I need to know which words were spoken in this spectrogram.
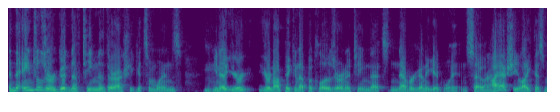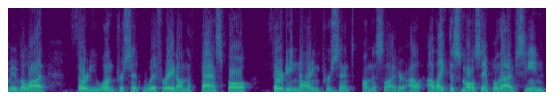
And the Angels are a good enough team that they're actually get some wins. Mm-hmm. You know, you're you're not picking up a closer on a team that's never going to get wins. So right. I actually like this move a lot. 31% whiff rate on the fastball, 39% on the slider. I, I like the small sample that I've seen.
